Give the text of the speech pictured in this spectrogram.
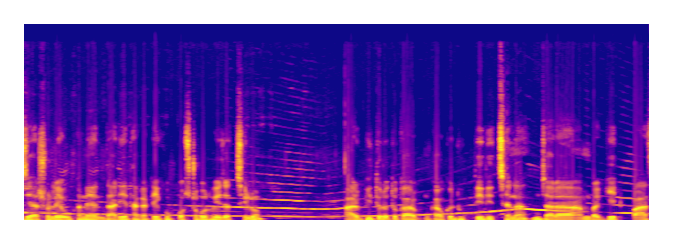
যে আসলে ওখানে দাঁড়িয়ে থাকাটাই খুব কষ্টকর হয়ে যাচ্ছিল। আর ভিতরে তো কাউ- কাউকে ঢুকতেই দিচ্ছে না। যারা আমরা গেট পাস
